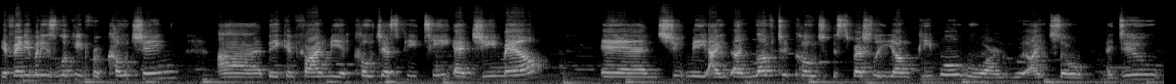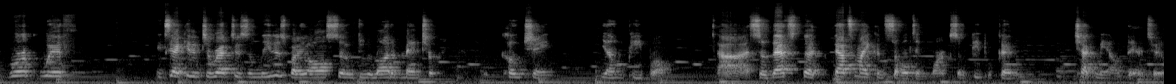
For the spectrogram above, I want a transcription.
If anybody's looking for coaching, uh, they can find me at CoachSPT at Gmail and shoot me. I, I love to coach, especially young people who are. I, so I do work with executive directors and leaders, but I also do a lot of mentoring, coaching young people. Uh, so that's the that's my consulting work. So people can check me out there too.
